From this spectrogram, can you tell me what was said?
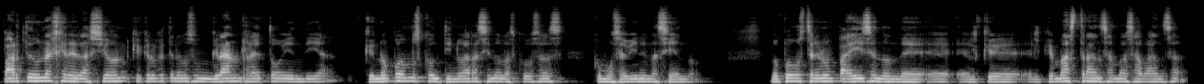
parte de una generación que creo que tenemos un gran reto hoy en día, que no podemos continuar haciendo las cosas como se vienen haciendo. No podemos tener un país en donde eh, el, que, el que más tranza, más avanza.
